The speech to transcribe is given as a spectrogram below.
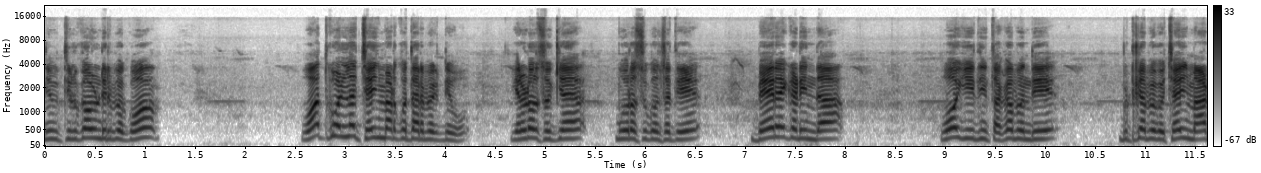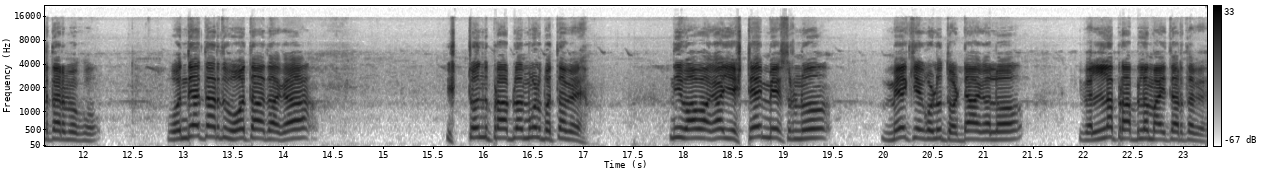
ನೀವು ತಿಳ್ಕೊಂಡಿರಬೇಕು. ಓತ್ಗಳನ್ನ ಚೇಂಜ್ ಮಾಡ್ಕೋತಾ ಇರ್ಬೇಕು ನೀವು. ಎರಡು ವರ್ಷಕ್ಕೆ ಮೂರು ವರ್ಷಕ್ಕೊಂದು ಸತಿ ಬೇರೆ ಕಡೆಯಿಂದ ಹೋಗಿ ನೀವು ತಗೊಬಂದು ಬಿಟ್ಕೋಬೇಕು ಚೇಂಜ್ ಮಾಡ್ತಾ ಇರಬೇಕು. ಒಂದೇ ಥರದ್ದು ಓತಾದಾಗ ಇಷ್ಟೊಂದು ಪ್ರಾಬ್ಲಮ್ಗಳು ಬರ್ತವೆ. ನೀವು ಆವಾಗ ಎಷ್ಟೇ ಮೇಸ್ರೂ ಮೇಕೆಗಳು ದೊಡ್ಡ ಆಗಲ್ಲೋ, ಇವೆಲ್ಲ ಪ್ರಾಬ್ಲಮ್ ಆಯ್ತಾ ಇರ್ತವೆ.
